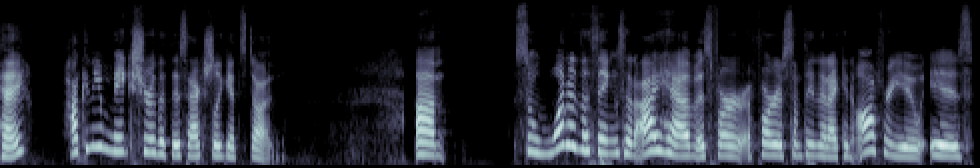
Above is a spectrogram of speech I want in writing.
Okay? How can you make sure that this actually gets done? Um, so one of the things that I have as far, as far as something that I can offer you is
